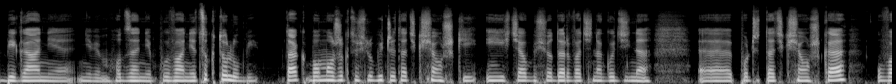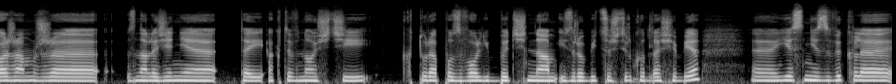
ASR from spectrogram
bieganie, nie wiem, chodzenie, pływanie, co kto lubi. Tak, bo może ktoś lubi czytać książki i chciałby się oderwać na godzinę, e, poczytać książkę. Uważam, że znalezienie tej aktywności, która pozwoli być nam i zrobić coś tylko dla siebie, e, jest niezwykle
